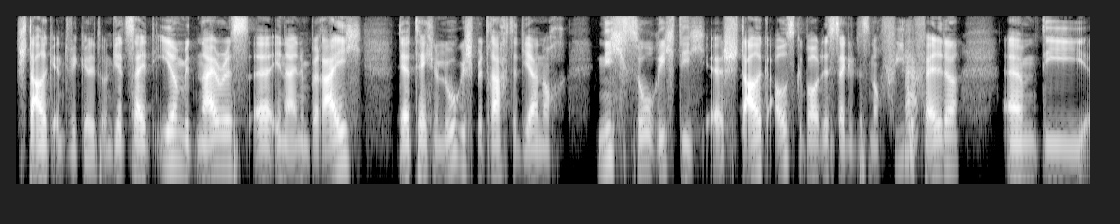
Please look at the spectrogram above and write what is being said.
stark entwickelt. Und jetzt seid ihr mit Nairis äh, in einem Bereich, der technologisch betrachtet ja noch nicht so richtig äh, stark ausgebaut ist. Da gibt es noch viele ja. Felder, ähm, die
